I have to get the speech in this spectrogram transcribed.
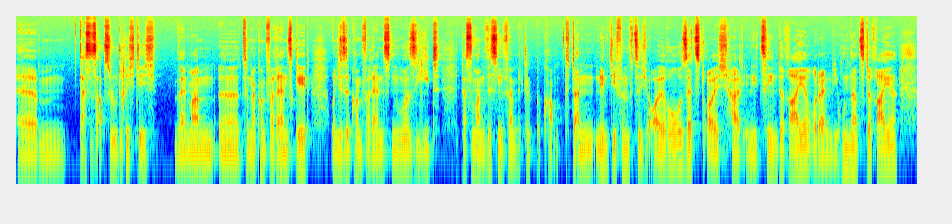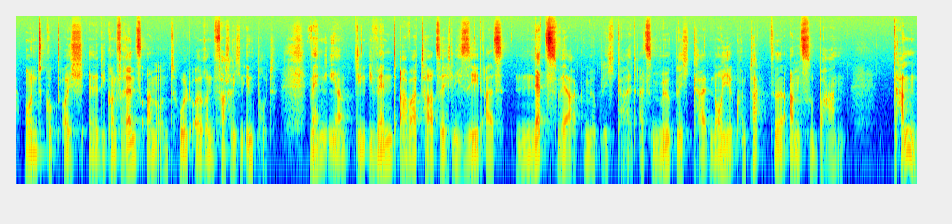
ähm, das ist absolut richtig wenn man äh, zu einer Konferenz geht und diese Konferenz nur sieht, dass man Wissen vermittelt bekommt. Dann nehmt die 50 Euro, setzt euch halt in die zehnte Reihe oder in die hundertste Reihe und guckt euch äh, die Konferenz an und holt euren fachlichen Input. Wenn ihr den Event aber tatsächlich seht als Netzwerkmöglichkeit, als Möglichkeit, neue Kontakte anzubahnen, dann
